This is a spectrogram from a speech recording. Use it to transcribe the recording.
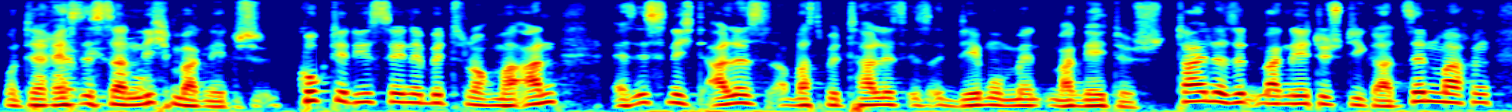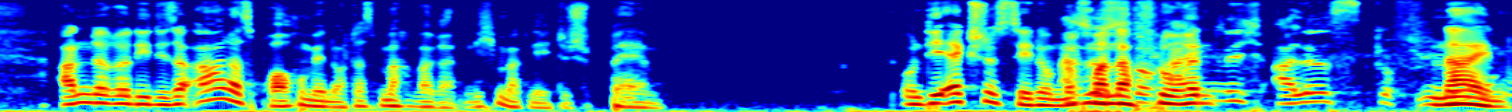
und der Rest ist dann nicht magnetisch. Guck dir die Szene bitte nochmal an. Es ist nicht alles, was Metall ist, ist in dem Moment magnetisch. Teile sind magnetisch, die gerade Sinn machen. Andere, die diese, ah, das brauchen wir noch, das machen wir gerade nicht magnetisch. Bam. Und die Action-Szene, um Also nochmal ist nach Florenz. eigentlich alles geflogen. Nein,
